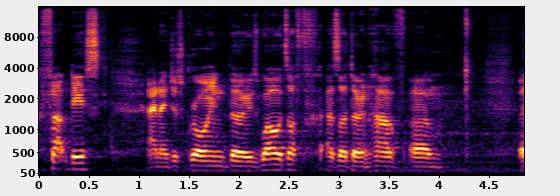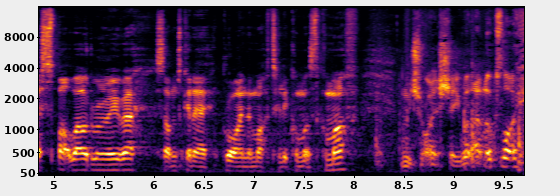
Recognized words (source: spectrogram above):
flap disc and then just grind those welds off as I don't have um, a spot weld remover. So I'm just gonna grind them off till it comes to come off. Let me try and show you what that looks like.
